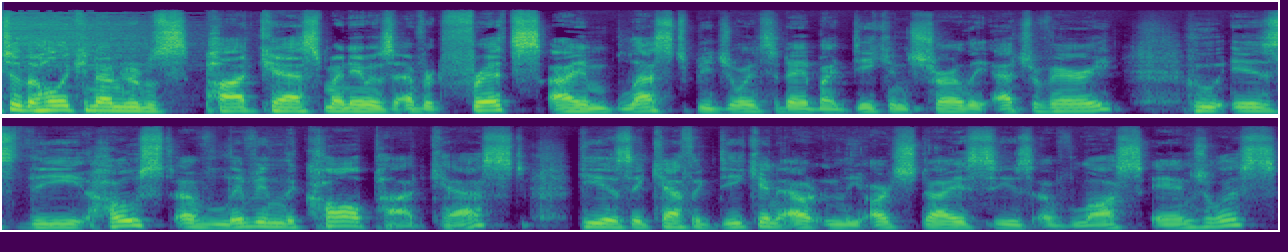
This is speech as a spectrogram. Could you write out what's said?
to the Holy Conundrums podcast. My name is Everett Fritz. I am blessed to be joined today by Deacon Charlie Echeverry, who is the host of Living the Call podcast. He is a Catholic deacon out in the Archdiocese of Los Angeles.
